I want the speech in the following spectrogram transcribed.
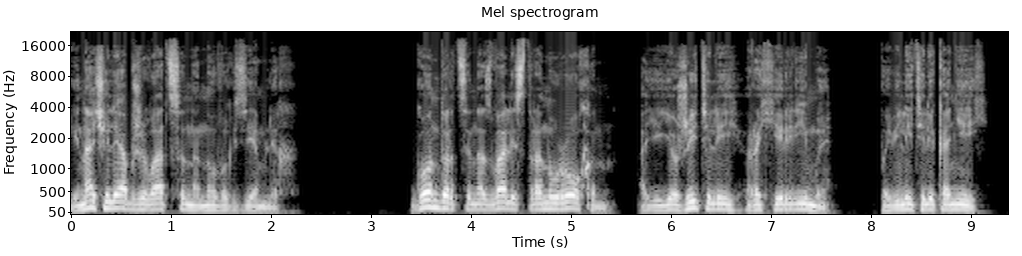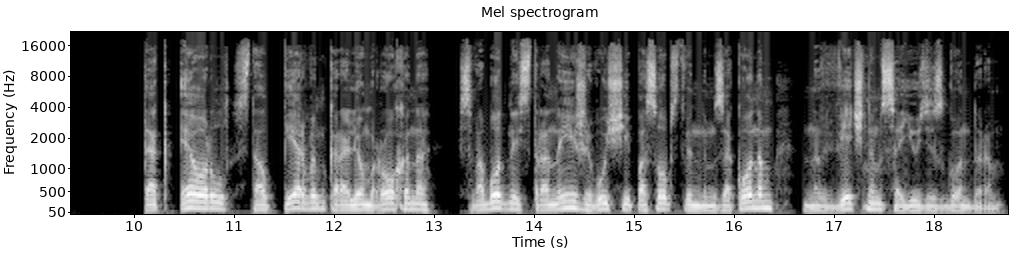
и начали обживаться на новых землях. Гондорцы назвали страну Рохан, а ее жителей — Рахиримы, повелители коней. Так Эорл стал первым королем Рохана, свободной страны, живущей по собственным законам, но в вечном союзе с Гондором.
